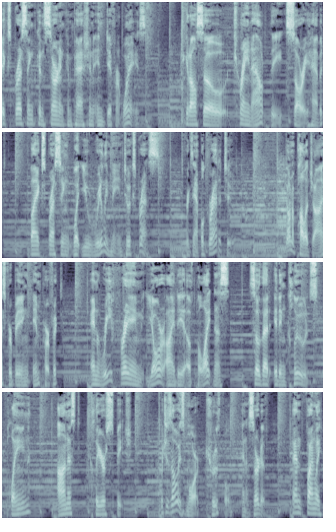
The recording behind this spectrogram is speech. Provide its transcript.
expressing concern and compassion in different ways. You could also train out the sorry habit by expressing what you really mean to express. For example, gratitude. Don't apologize for being imperfect and reframe your idea of politeness so that it includes plain, honest, clear speech, which is always more truthful and assertive. And finally,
